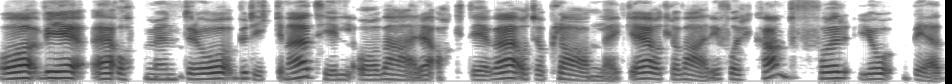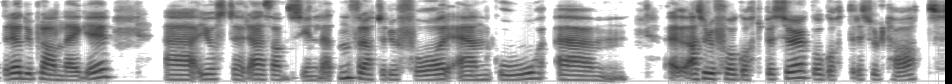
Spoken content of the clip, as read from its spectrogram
Og vi eh, oppmuntrer jo butikkene til å være aktive og til å planlegge og til å være i forkant. For jo bedre du planlegger, eh, jo større er sannsynligheten for at du får en god eh, Altså du får godt besøk og godt resultat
